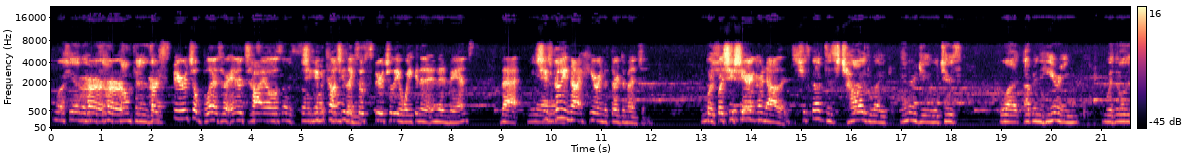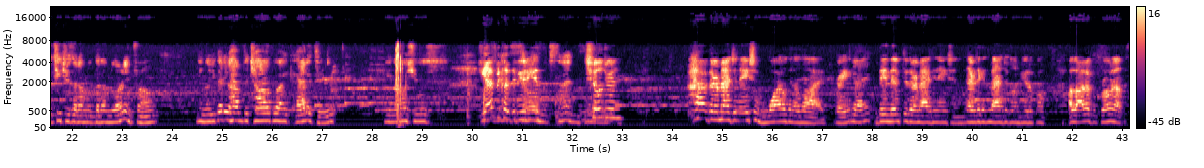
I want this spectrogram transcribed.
well, she had her- her- confidence. her spiritual bliss, her inner child. So, so she, you can tell she's like so spiritually awakened and, and advanced that she's really not here in the third dimension, but but she's sharing her knowledge. She's got this childlike energy, which is what I've been hearing with all the teachers that I'm that I'm learning from. You know, you got to have the childlike attitude. You know, she was. she Yes, because the beauty so is sense, you know. Have their imagination wild and alive, right? Right. They live through their imagination. Everything is magical and beautiful. A lot of grown-ups,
